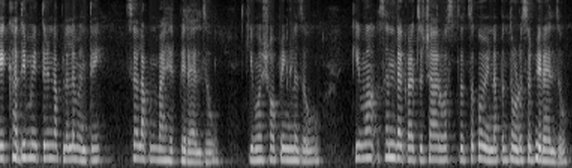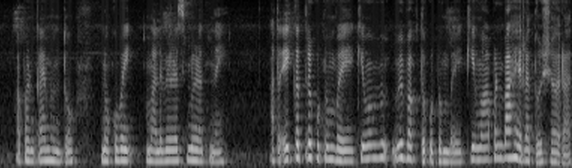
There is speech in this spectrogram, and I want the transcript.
एखादी मैत्रीण आपल्याला म्हणते चल आपण बाहेर फिरायला जाऊ किंवा शॉपिंगला जाऊ किंवा संध्याकाळचं चार वाजताचं का आपण थोडंसं फिरायला जाऊ. आपण काय म्हणतो नको बाई मला वेळच मिळत नाही. आता एकत्र कुटुंब आहे किंवा वि विभक्त कुटुंब आहे किंवा आपण बाहेर राहतो शहरात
